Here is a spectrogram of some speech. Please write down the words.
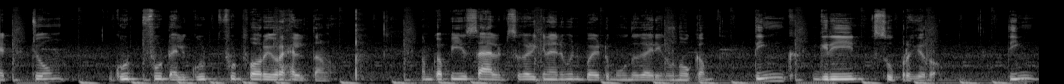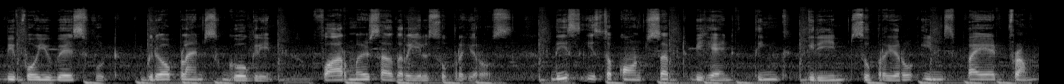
ഏറ്റവും ഗുഡ് ഫുഡ് അല്ലെങ്കിൽ ഗുഡ് ഫുഡ് ഫോർ യുവർ ഹെൽത്താണ് നമുക്കപ്പോൾ ഈ സാലഡ്സ് കഴിക്കുന്നതിന് മുൻപായിട്ട് മൂന്ന് കാര്യങ്ങൾ നോക്കാം Think green superhero. Think before you waste food. Grow plants, go green. Farmers are the real superheroes. This is the concept behind Think Green Superhero, inspired from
